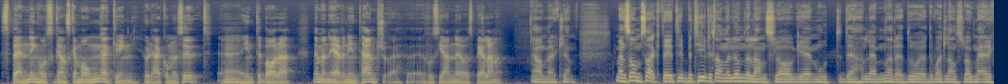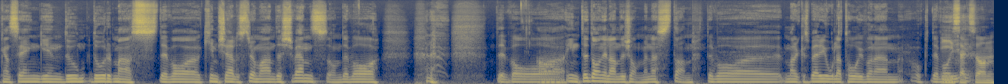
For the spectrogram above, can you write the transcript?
spänning hos ganska många kring hur det här kommer att se ut. Eh, Mm. Inte bara, nej men även internt tror jag, hos Janne och spelarna. Ja, verkligen. Men som sagt, det är ett betydligt annorlunda landslag mot det han lämnade. Då, det var ett landslag med Erkan Sengin, Durmas, det var Kim Källström och Anders Svensson. Det var, det var Ja. inte Daniel Andersson, men nästan. Det var eh, Marcus Berg, Ola Toivonen och det var Isaksson.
